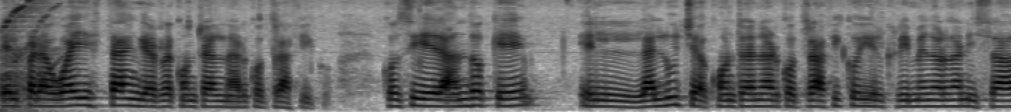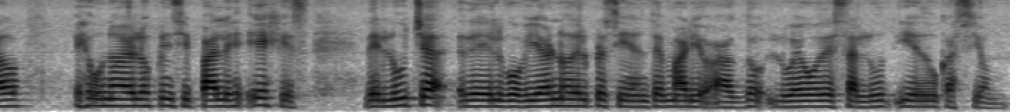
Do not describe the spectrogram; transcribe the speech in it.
El Paraguay está en guerra contra el narcotráfico, considerando que la lucha contra el narcotráfico y el crimen organizado es uno de los principales ejes de lucha del gobierno del presidente Mario Agdo luego de salud y educación.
